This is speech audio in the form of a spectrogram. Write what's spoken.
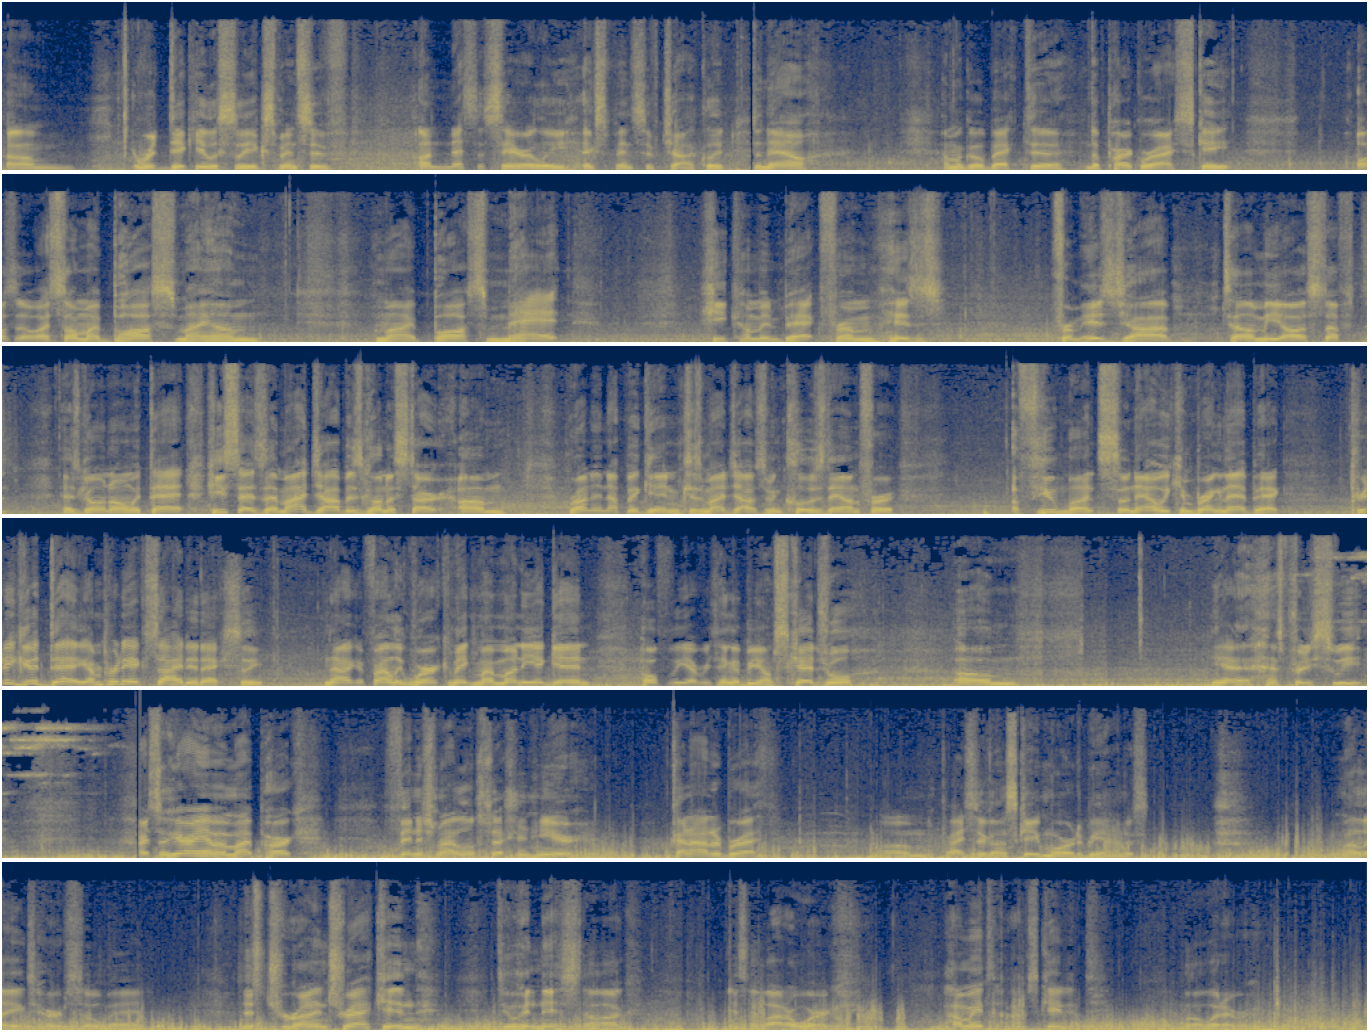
um, ridiculously expensive, unnecessarily expensive chocolate. So now I'm gonna go back to the park where I skate. Also, I saw my boss, my um, my boss Matt. He coming back from his from his job, telling me all the stuff that's going on with that. He says that my job is gonna start um, running up again because my job's been closed down for a few months, so now we can bring that back. Pretty good day. I'm pretty excited actually. Now I can finally work, make my money again. Hopefully everything will be on schedule. Um, yeah, that's pretty sweet. All right, so here I am at my park. Finished my little session here. Kind of out of breath. Um, probably still gonna skate more to be honest. My legs hurt so bad. Just running track and doing this, dog, it's a lot of work. How many times I've skated? Well, whatever.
